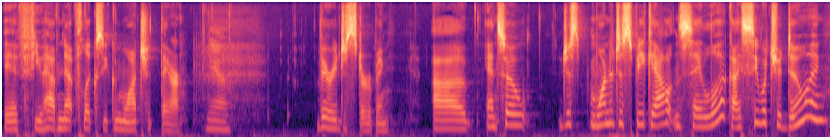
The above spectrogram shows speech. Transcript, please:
If you have Netflix, you can watch it there. Yeah. Very disturbing. Uh, and so just wanted to speak out and say, look, I see what you're doing.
